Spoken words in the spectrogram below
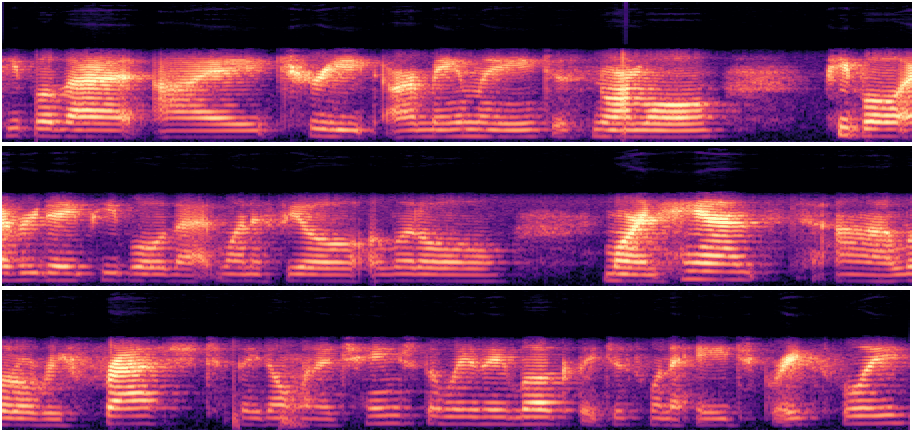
people that I treat are mainly just normal people, everyday people that want to feel a little more enhanced, uh, a little refreshed. They don't want to change the way they look. They just want to age gracefully.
